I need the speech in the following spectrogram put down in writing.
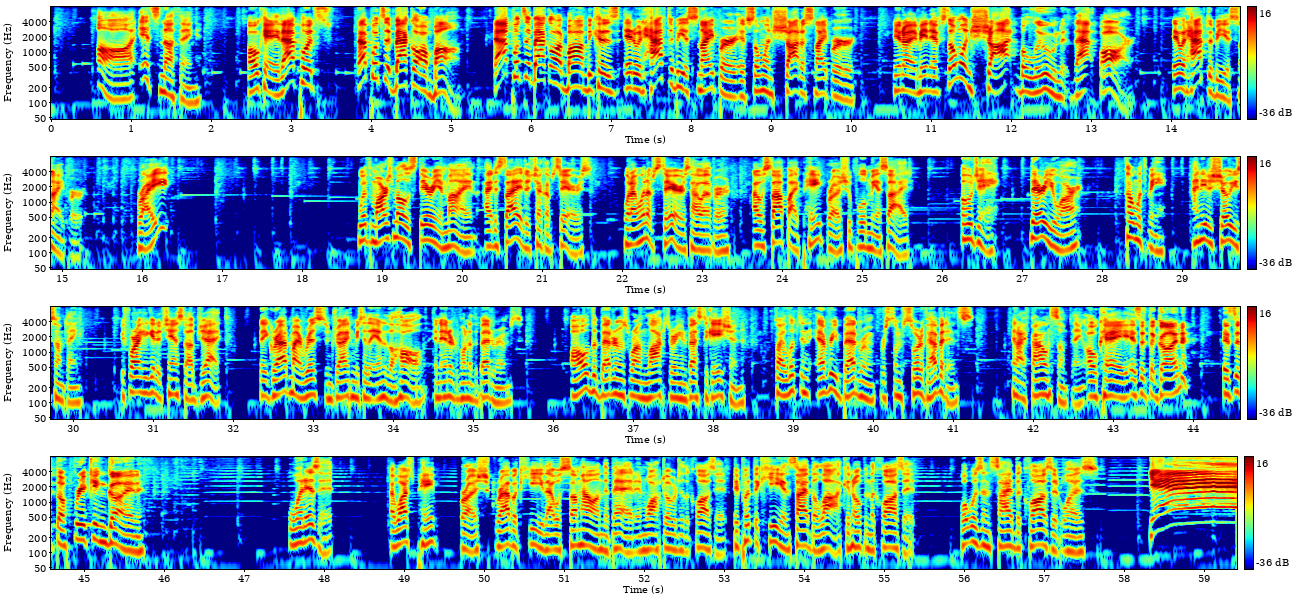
Aw, it's nothing. Okay, that puts that puts it back on bomb. That puts it back on bomb because it would have to be a sniper if someone shot a sniper you know what I mean? If someone shot Balloon that far, it would have to be a sniper, right? With Marshmallow's theory in mind, I decided to check upstairs. When I went upstairs, however, I was stopped by Paintbrush who pulled me aside. OJ, there you are. Come with me. I need to show you something. Before I could get a chance to object, they grabbed my wrist and dragged me to the end of the hall and entered one of the bedrooms. All of the bedrooms were unlocked during investigation, so I looked in every bedroom for some sort of evidence. And I found something. Okay, is it the gun? Is it the freaking gun? What is it? I watched Paintbrush grab a key that was somehow on the bed and walked over to the closet. They put the key inside the lock and opened the closet. What was inside the closet was... Yeah!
